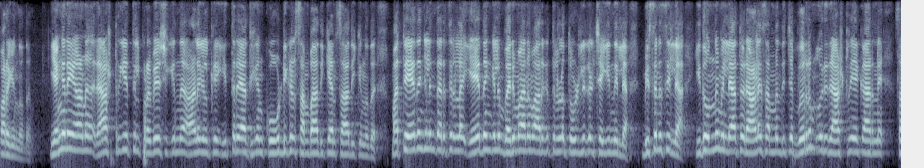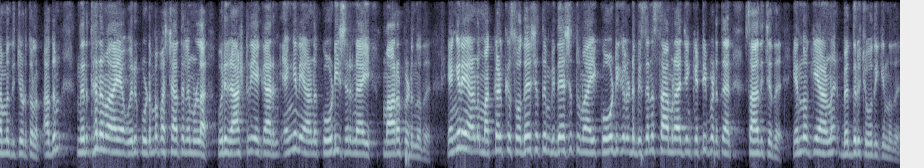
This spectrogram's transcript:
പറയുന്നത്. എങ്ങനെയാണ് രാഷ്ട്രീയത്തിൽ പ്രവേശിക്കുന്ന ആളുകൾക്ക് ഇത്രയധികം കോടികൾ സമ്പാദിക്കാൻ സാധിക്കുന്നത്. മറ്റേതെങ്കിലും തരത്തിലുള്ള ഏതെങ്കിലും വരുമാന മാർഗത്തിലുള്ള തൊഴിലുകൾ ചെയ്യുന്നില്ല ബിസിനസ് ഇല്ല ഇതൊന്നുമില്ലാത്ത ഒരാളെ സംബന്ധിച്ച് വെറും ഒരു രാഷ്ട്രീയക്കാരനെ സംബന്ധിച്ചിടത്തോളം. അതും നിർധനമായ ഒരു കുടുംബ പശ്ചാത്തലമുള്ള ഒരു രാഷ്ട്രീയക്കാരൻ എങ്ങനെയാണ് കോടീശ്വരനായി മാറപ്പെടുന്നത്? എങ്ങനെയാണ് മക്കൾക്ക് സ്വദേശത്തും വിദേശത്തുമായി കോടികളുടെ ബിസിനസ് സാമ്രാജ്യം കെട്ടിപ്പടുത്താൻ സാധിച്ചത് എന്നൊക്കെയാണ് ബദ്രു ചോദിക്കുന്നത്.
